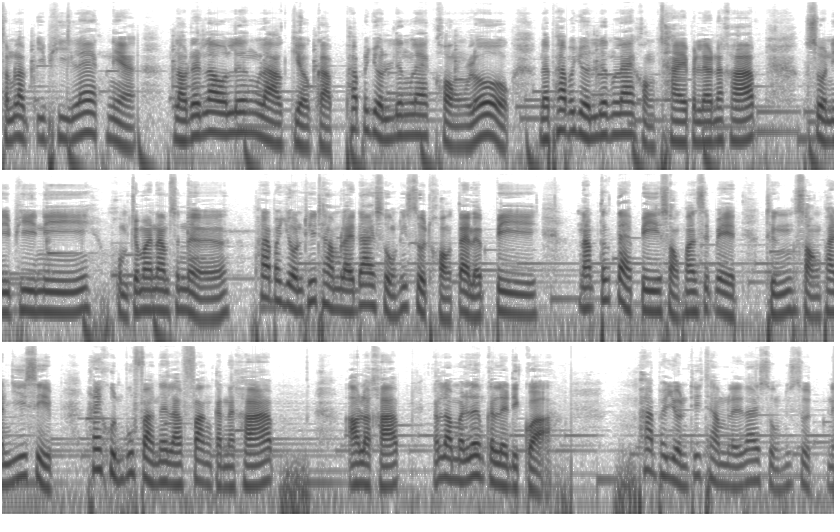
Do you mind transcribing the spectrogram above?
สำหรับ EP แรกเนี่ย เราได้เล่าเรื่องราวเกี่ยวกับภาพยนตร์เรื่องแรกของโลก และภาพยนตร์เรื่องแรกของไทยไปแล้วนะครับ ส่วน EP นี้ผมจะมานำเสนอ ภาพยนตร์ที่ทำรายได้สูงที่สุดของแต่ละปี นับตั้งแต่ปี 2011 ถึง 2020 ให้คุณผู้ฟังได้รับฟังกันนะครับ เอาล่ะครับ งั้นเรามาเริ่มกันเลยดีกว่า ภาพยนตร์ที่ทำรายได้สูงที่สุดใน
